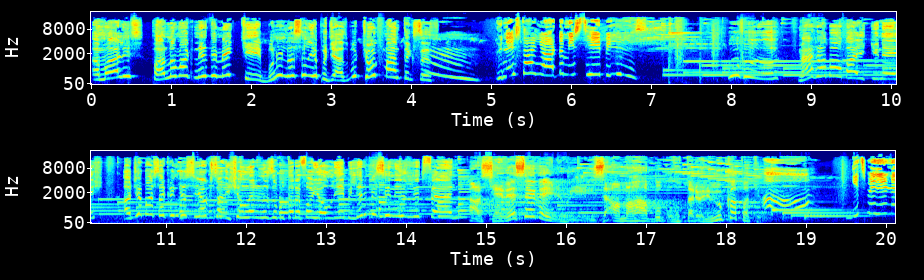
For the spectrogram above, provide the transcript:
Ama Alice parlamak ne demek ki? Bunu nasıl yapacağız? Bu çok mantıksız. Hmm, güneşten yardım isteyebiliriz. Uhu. Merhaba Bay Güneş. Acaba sakıncası yoksa ışınlarınızı bu tarafa yollayabilir misiniz lütfen? Ha, seve seve Louise ama bu bulutlar önümü kapatıyor. Aa, gitmelerini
